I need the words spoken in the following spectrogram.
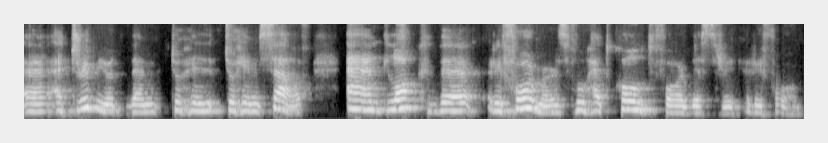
uh, attribute them to, his, to himself and lock the reformers who had called for this re- reform.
